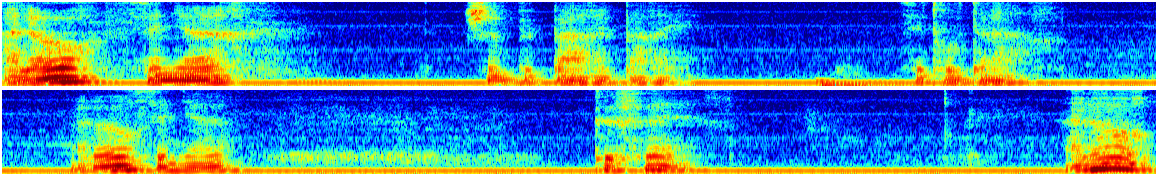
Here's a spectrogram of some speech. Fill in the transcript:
Alors, Seigneur, je ne peux pas réparer c'est trop tard. Alors, Seigneur, que faire? Alors,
